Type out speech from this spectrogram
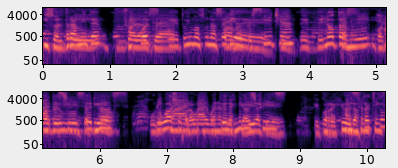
hizo el trámite. Después eh, tuvimos una serie de, de- de- de notas por parte de un ministerio uruguayo of the cuestiones que había que, que corregir de los textos.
